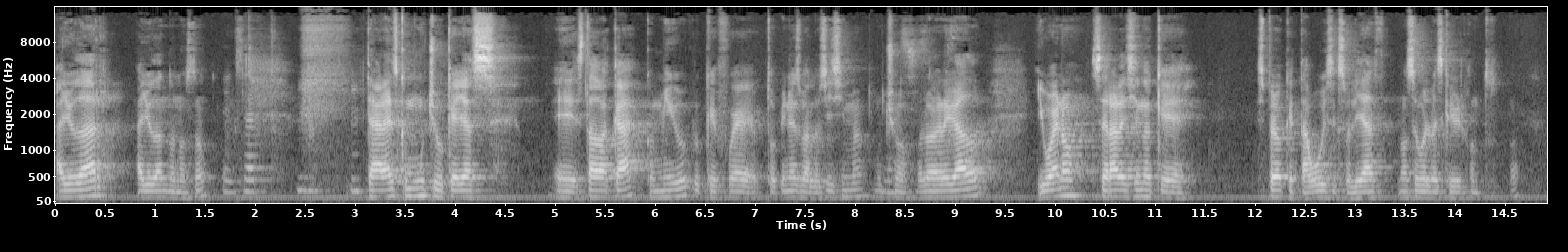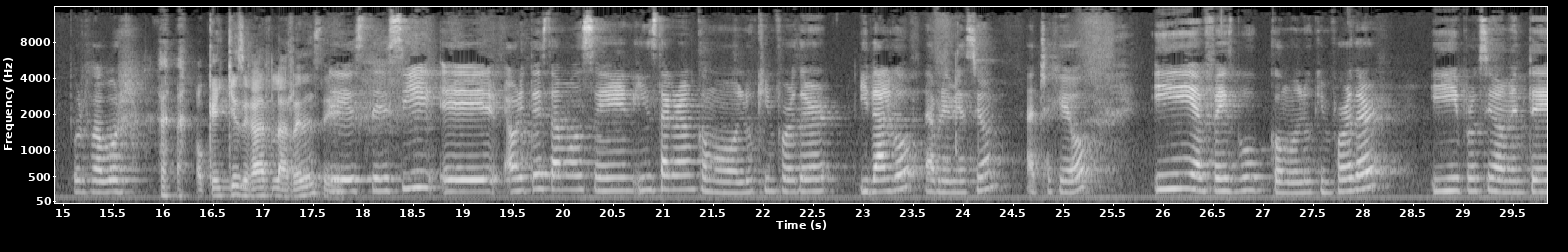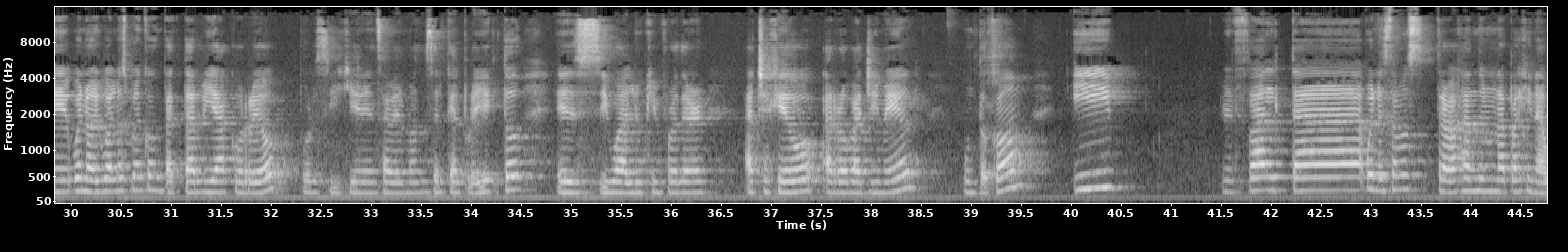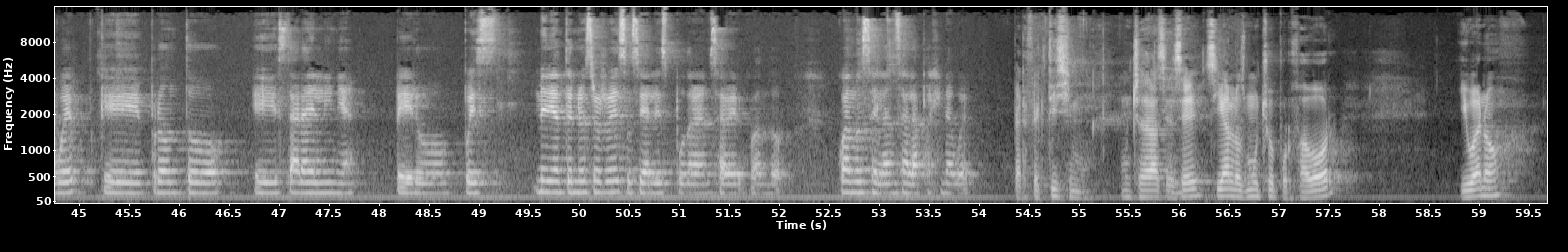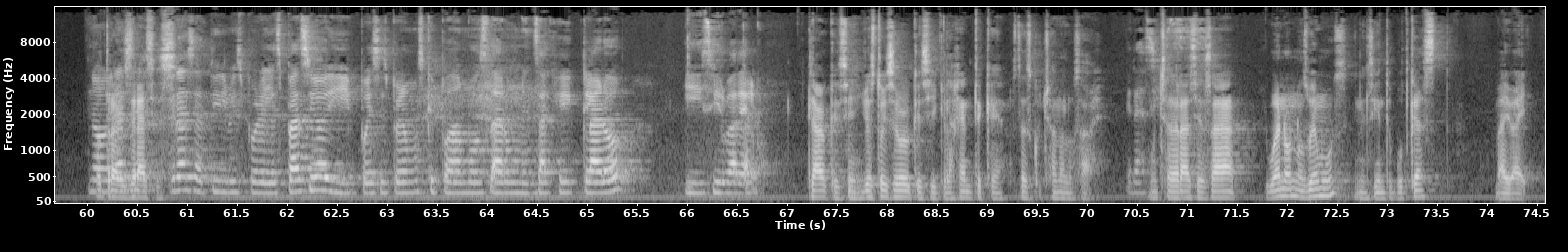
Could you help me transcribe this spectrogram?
Ayudar ayudándonos, ¿no? Exacto. Te agradezco mucho que hayas eh, estado acá conmigo. Creo que fue tu opinión es valiosísima, mucho Gracias. valor agregado. Y bueno, cerrar diciendo que espero que tabú y sexualidad no se vuelva a escribir juntos. ¿no? Por favor. ok, ¿quieres dejar las redes? De... Este, sí, eh, ahorita estamos en Instagram como Looking Further Hidalgo, la abreviación, HGO, y en Facebook como Looking Further. Y próximamente, bueno, igual nos pueden contactar vía correo por si quieren saber más acerca del proyecto. Es igual looking further hgo arroba gmail.com y me falta, bueno, estamos trabajando en una página web que pronto eh, estará en línea, pero pues mediante nuestras redes sociales podrán saber cuándo, cuándo se lanza la página web. Perfectísimo. Muchas gracias, ¿eh? Síganlos mucho, por favor. Y bueno, otra vez gracias. Gracias a ti, Luis, por el espacio y pues esperemos que podamos dar un mensaje claro y sirva de algo. Claro que sí, yo estoy seguro que sí, que la gente que nos está escuchando lo sabe. Gracias. Muchas gracias. ah, y bueno, nos vemos en el siguiente podcast. Bye bye.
